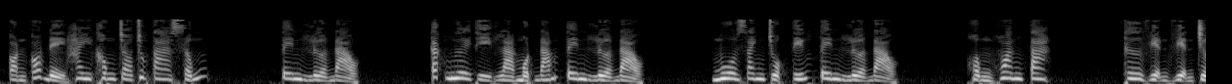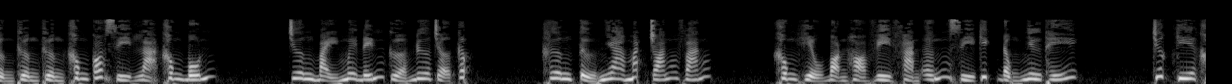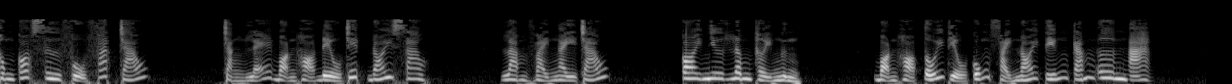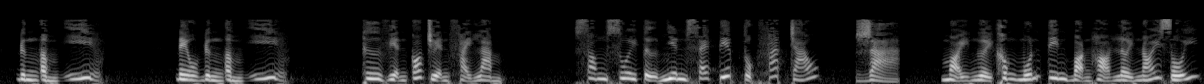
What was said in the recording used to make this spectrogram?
còn có để hay không cho chúng ta sống, tên lừa đảo, các ngươi thì là một đám tên lừa đảo, mua danh chuộc tiếng tên lừa đảo, hồng hoang ta, thư viện viện trưởng thường thường không có gì lạ không bốn, chương bảy mươi đến cửa đưa trợ cấp, khương tử nha mắt choáng váng, không hiểu bọn họ vì phản ứng gì kích động như thế, trước kia không có sư phụ phát cháo, chẳng lẽ bọn họ đều chết đói sao, làm vài ngày cháo, coi như lâm thời ngừng, bọn họ tối thiểu cũng phải nói tiếng cám ơn à, đừng ẩm ý, đều đừng ẩm ý, thư viện có chuyện phải làm, xong xuôi tự nhiên sẽ tiếp tục phát cháo, giả, mọi người không muốn tin bọn họ lời nói dối,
